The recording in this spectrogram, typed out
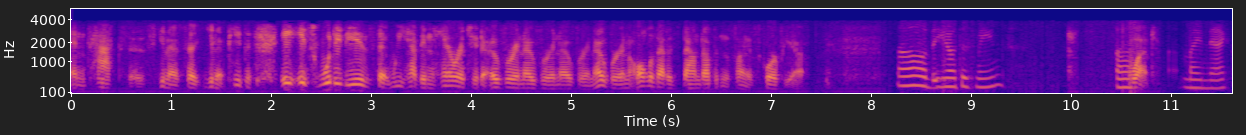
and taxes. You know, so you know, people, it, it's what it is that we have inherited over and over and over and over, and all of that is bound up in the sign of Scorpio. oh but you know what this means uh, What? my next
